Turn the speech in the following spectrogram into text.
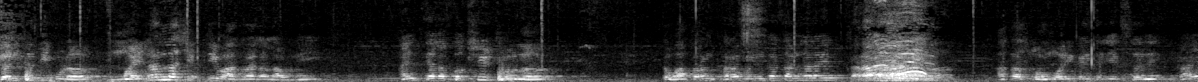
गणपती पुढं महिलांना शेपटी वाजवायला लावली आणि त्याला बक्षीस ठेवलं तर वातावरण खराब होईल का? चांगलं राहील. आता सोमवारी काहीतरी एक सण आहे. काय?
